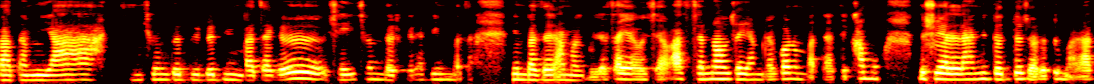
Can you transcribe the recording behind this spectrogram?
বাদামি আহ কি সুন্দর দুটো ডিম বাজা গো, সেই সুন্দর করে ডিম বাজা ডিম ভাজা আমার বলে চাইয়া হয়েছে আচ্ছা নাও যাই আমরা গরম ভাতে খামো। দুশো এল্লাহানি দদ্দ জড়ো তোমার, আর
